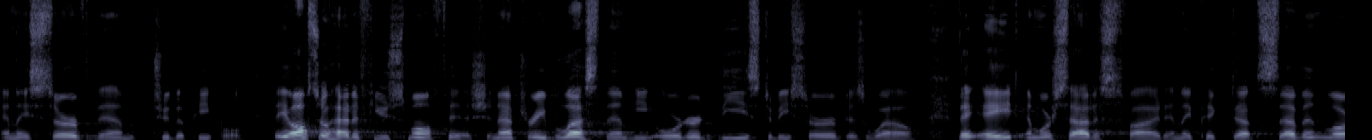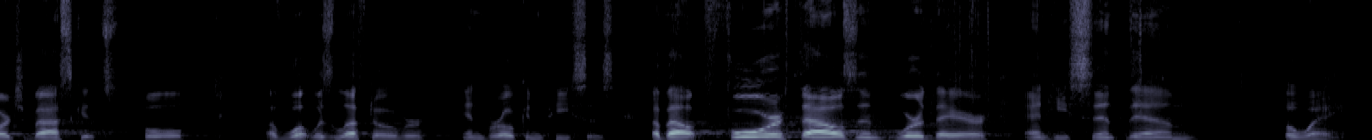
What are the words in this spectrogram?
And they served them to the people. They also had a few small fish, and after he blessed them, he ordered these to be served as well. They ate and were satisfied, and they picked up seven large baskets full of what was left over in broken pieces. About 4,000 were there, and he sent them away.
